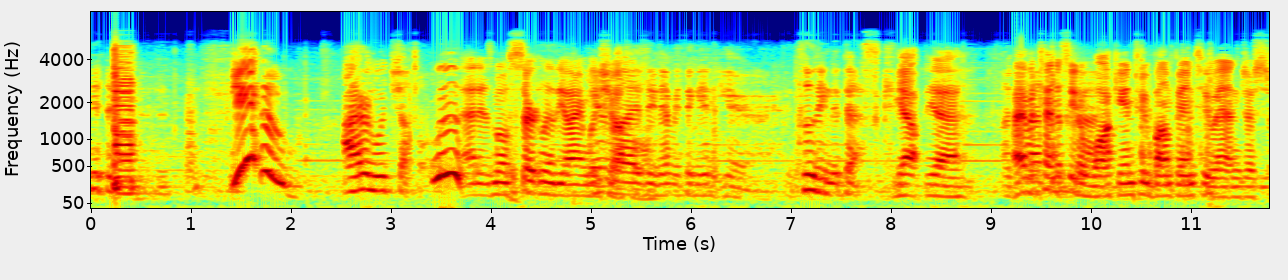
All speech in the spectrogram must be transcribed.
Yoo! Ironwood Shuffle. That is most certainly the Ironwood Utilizing Shuffle. everything in here, including the desk. Yep, yeah. I have a tendency to walk into, bump into, and just sort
